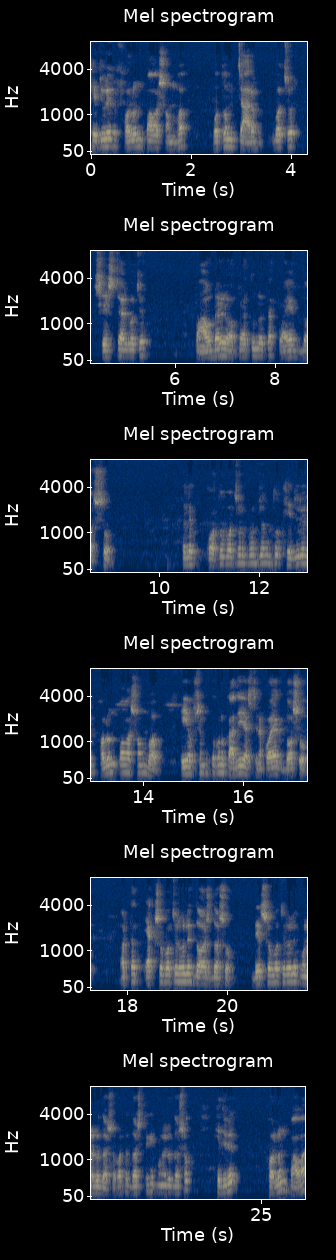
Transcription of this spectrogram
খেজুরের ফলন পাওয়া সম্ভব? প্রথম চার বছর, শেষ চার বছর। পাউডারের অপ্রাতুলতা কয়েক দশক। তাহলে কত বছর পর্যন্ত খেজুরের ফলন পাওয়া সম্ভব? এই অপশনটা তো কোনো কাজেই আসছে না। কয়েক দশক। অর্থাৎ একশো বছর হলে দশ দশক, দেড়শো বছর হলে পনেরো দশক, অর্থাৎ দশ থেকে পনেরো দশক খেজুরের ফলন পাওয়া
